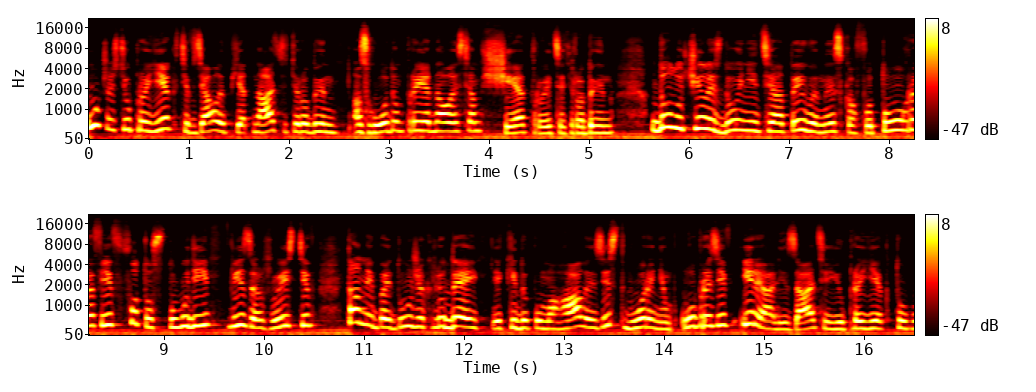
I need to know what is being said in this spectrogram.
Участь у проєкті взяли 15 родин, а згодом приєдналися ще 30 родин. Долучились до ініціативи низка фотографів, фотостудій, візажистів та небайдужих людей, які допомагали зі створенням образів і реалізацією проєкту.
